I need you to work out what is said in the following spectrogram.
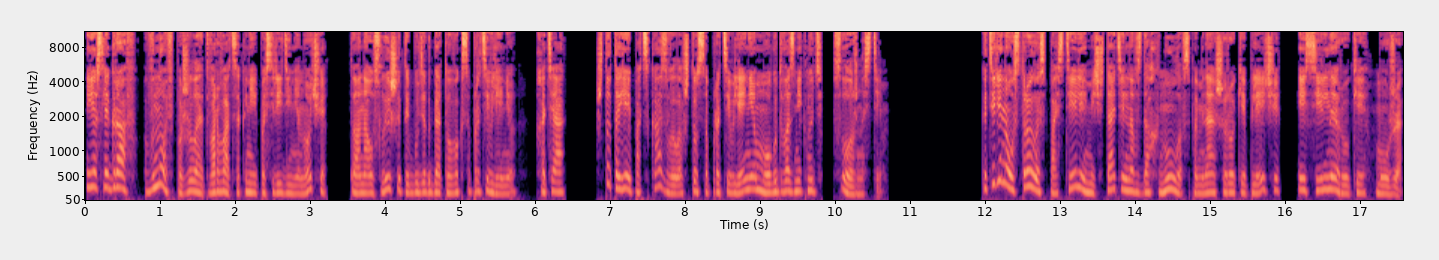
Если граф вновь пожелает ворваться к ней посередине ночи, то она услышит и будет готова к сопротивлению, хотя что-то ей подсказывало, что с сопротивлением могут возникнуть сложности. Катерина устроилась в постели и мечтательно вздохнула, вспоминая широкие плечи и сильные руки мужа.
